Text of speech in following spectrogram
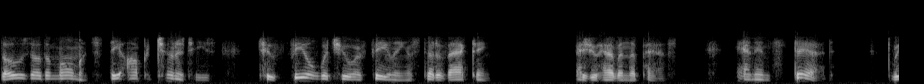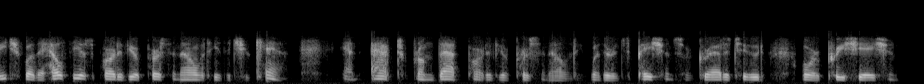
Those are the moments, the opportunities to feel what you are feeling instead of acting as you have in the past. And instead, reach for the healthiest part of your personality that you can and act from that part of your personality, whether it's patience or gratitude or appreciation.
